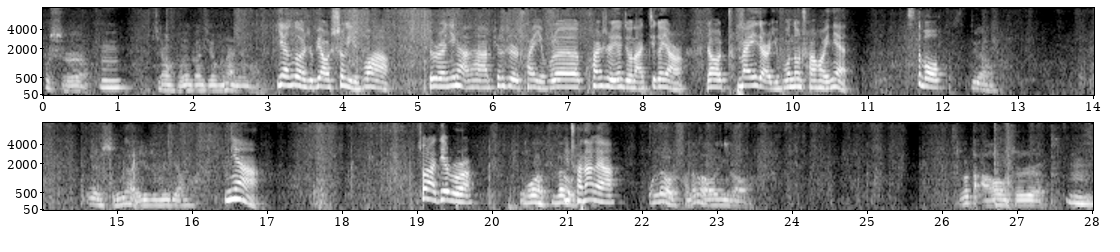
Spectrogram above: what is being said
不是，嗯，结完婚刚结婚那年嘛。严格是比较省衣服哈，就是你看他平时穿衣服的款式也就那几个样，然后买一件衣服能穿好几年，是不？对啊，因为身材一直没变化。你呀，坐那叠住。我你穿哪个呀？我老穿那个，你知道吧？是个大袄，是嗯。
